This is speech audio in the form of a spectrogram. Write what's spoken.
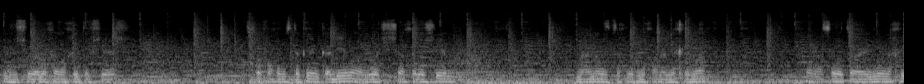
בשביל שהוא יהיה לוחם הכי טוב שיש. בסוף אנחנו מסתכלים קדימה, בעוד שישה חודשים, בן אדם צריך להיות מוכן ללחימה. נעשה לו את האימון הכי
